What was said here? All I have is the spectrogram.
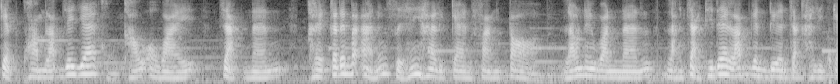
เก็บความลับแย่ๆของเขาเอาไว้ จากนั้นเคลกก็ได้มาอ่านหนังสือให้แฮร์ริแกนฟังต่อ แล้วในวันนั้นหลังจากที่ได้รับเงินเดือนจากแฮร์ริแก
